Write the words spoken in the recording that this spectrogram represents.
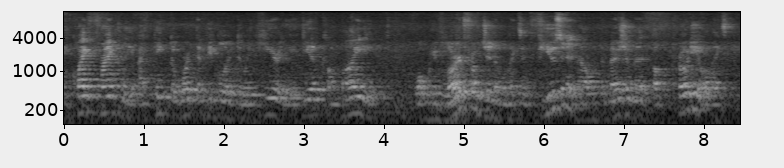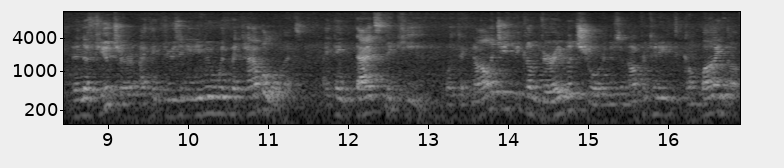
And quite frankly, I think the work that people are doing here, the idea of combining what we've learned from genomics and fusing it now with the measurement of proteomics, and in the future, I think fusing it even with metabolomics. I think that's the key. When technologies become very mature and there's an opportunity to combine them,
